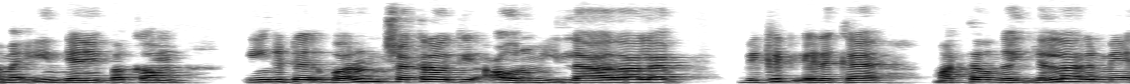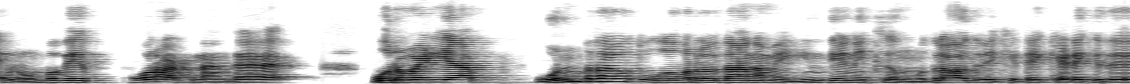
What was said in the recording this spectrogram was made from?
நம்ம இந்திய அணி பக்கம் இங்கிட்டு வருண் சக்கரவர்த்தி அவரும் இல்லாததால விக்கெட் எடுக்க மற்றவங்க எல்லாருமே ரொம்பவே போராடினாங்க. ஒரு வழியாக ஒன்பதாவது ஓவரில் தான் நம்ம இந்திய அணிக்கு முதலாவது விக்கெட்டே கிடைக்குது.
